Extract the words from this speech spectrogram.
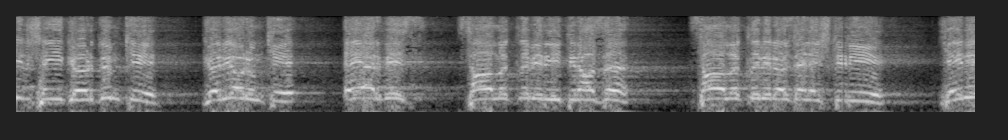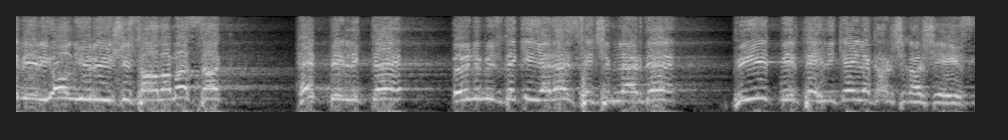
bir şeyi gördüm ki, görüyorum ki eğer biz sağlıklı bir itirazı, sağlıklı bir öz eleştiriyi, yeni bir yol yürüyüşü sağlamazsak hep birlikte önümüzdeki yerel seçimlerde büyük bir tehlikeyle karşı karşıyayız.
